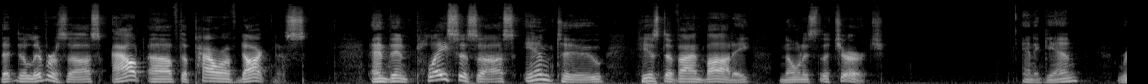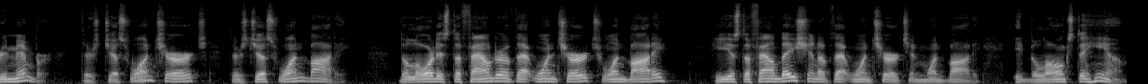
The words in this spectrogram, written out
that delivers us out of the power of darkness and then places us into his divine body known as the church. And again, remember, there's just one church, there's just one body. The Lord is the founder of that one church, one body. He is the foundation of that one church and one body. It belongs to Him.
